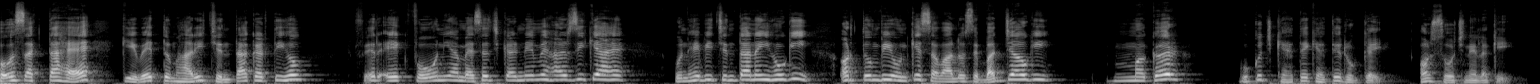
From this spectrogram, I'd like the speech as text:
हो सकता है कि वे तुम्हारी चिंता करती हो। फिर एक फ़ोन या मैसेज करने में हर्जी क्या है? उन्हें भी चिंता नहीं होगी और तुम भी उनके सवालों से बच जाओगी। मगर वो कुछ कहते कहते रुक गई और सोचने लगी।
